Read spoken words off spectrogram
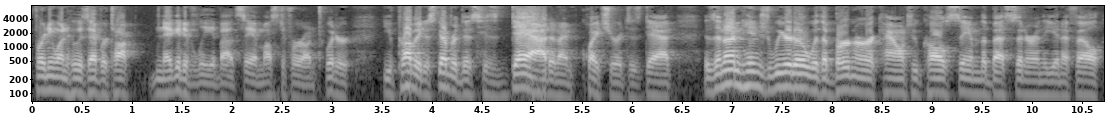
for anyone who has ever talked negatively about Sam Mustipher on Twitter, you've probably discovered this. His dad, and I'm quite sure it's his dad, is an unhinged weirdo with a burner account who calls Sam the best center in the NFL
